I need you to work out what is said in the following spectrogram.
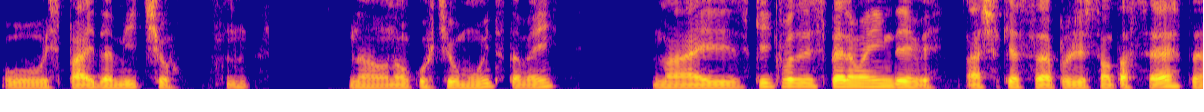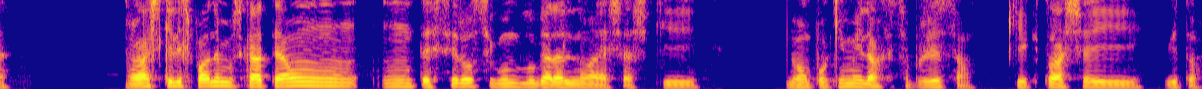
O Spider Mitchell não, não curtiu muito também. Mas o que, que vocês esperam aí em Denver? Acha que essa projeção tá certa? Eu acho que eles podem buscar até um, um terceiro ou segundo lugar ali no Oeste. Acho que vão um pouquinho melhor que essa projeção. O que, que tu acha aí, Vitor?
